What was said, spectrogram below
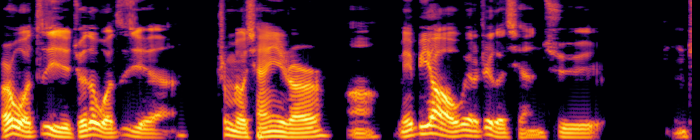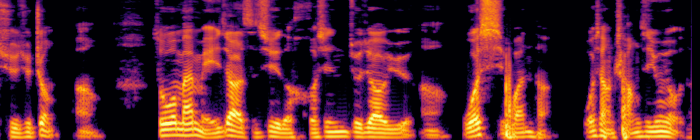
而我自己觉得我自己这么有钱一人啊，没必要为了这个钱去去去挣啊。所以我买每一件瓷器的核心就叫于啊，我喜欢它。我想长期拥有它，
